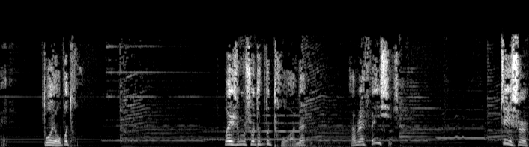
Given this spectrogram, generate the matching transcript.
哎，多有不妥。为什么说它不妥呢？咱们来分析一下。这是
